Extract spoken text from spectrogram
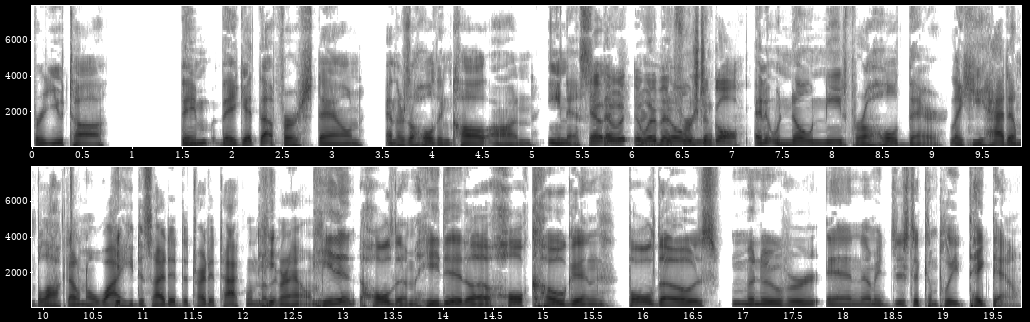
for Utah, they they get that first down, and there's a holding call on Enis. yeah, That- it, would- it would have been no- first and goal. and it was no need for a hold there. Like he had him blocked. I don't know why He- he, decided to try to tackle him to he, the ground. He didn't hold him. He did a Hulk Hogan bulldoze maneuver, and I mean, just a complete takedown.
